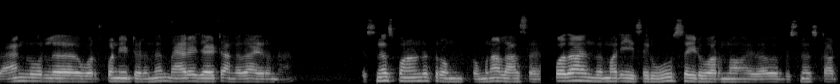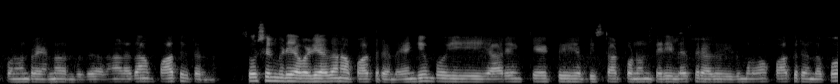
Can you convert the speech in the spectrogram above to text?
பெங்களூரில் ஒர்க் பண்ணிட்டு இருந்தேன் மேரேஜ் ஆகிட்டு அங்கே தான் இருந்தேன். பிஸ்னஸ் பண்ணணுன்றது ரொம்ப ரொம்ப நாள் ஆசை. இப்போ தான் இந்த மாதிரி சரி ஊர் சைடு வரணும் ஏதாவது பிஸ்னஸ் ஸ்டார்ட் பண்ணணுன்ற எண்ணம் இருந்தது. அதனால தான் பார்த்துக்கிட்டு இருந்தேன். சோஷியல் மீடியா வழியாக தான் நான் பார்த்துட்டு இருந்தேன். எங்கேயும் போய் யாரையும் கேட்டு எப்படி ஸ்டார்ட் பண்ணணும்னு தெரியல. சரி அது இது மூலமாக பார்த்துட்டு இருந்தப்போ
